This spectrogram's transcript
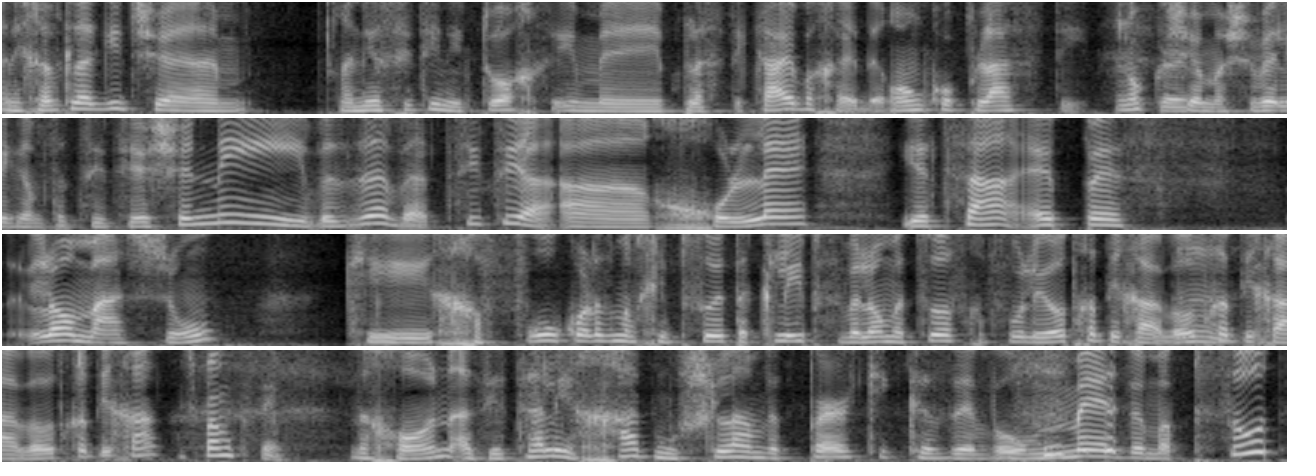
אני חייבת להגיד שאני עשיתי ניתוח עם אה, פלסטיקאי בחדר, אונקופלסטי, אוקיי. שמשווה לי גם את הציצי השני וזה, והציצי החולה יצא אפס, לא משהו, כי חפרו, כל הזמן חיפשו את הקליפס ולא מצאו, אז חפרו לי עוד חתיכה ועוד חתיכה ועוד חתיכה. נשמע מקסים. נכון, אז יצא לי אחד מושלם ופרקי כזה, ועומד ומבסוט,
